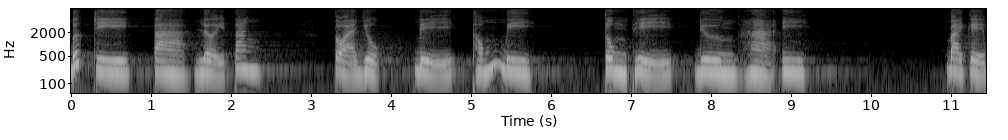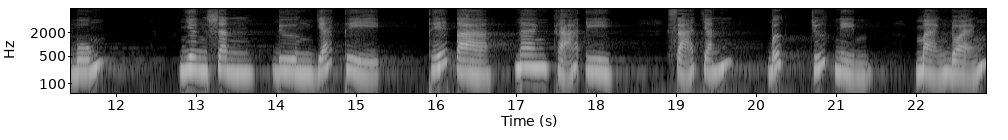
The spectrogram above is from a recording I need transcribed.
Bất trì tà lợi tăng. Tọa dục bị thống bi. Tùng thị đường hà y. Bài kệ 4 Nhân sanh đường giác thị, Thế tà nan khả y. Xả chánh bất trước niệm, Mạng đoạn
